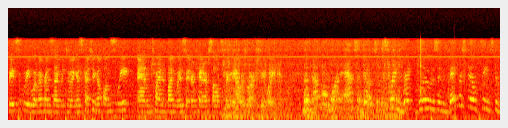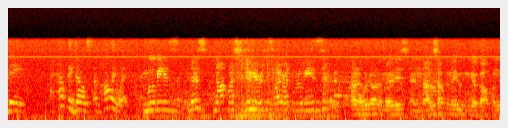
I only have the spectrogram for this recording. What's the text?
Basically, what my friends and I have been doing is catching up on sleep and trying to find ways to entertain ourselves during the hours we're actually awake. The number one antidote to the spring break blues in Bakersfield seems to be a healthy dose of Hollywood. Movies, there's not much to do here, which is why we're at the movies. I don't know, we're going to the movies, and I was hoping maybe we can go golfing.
